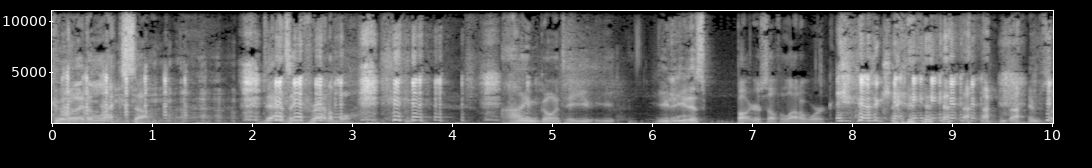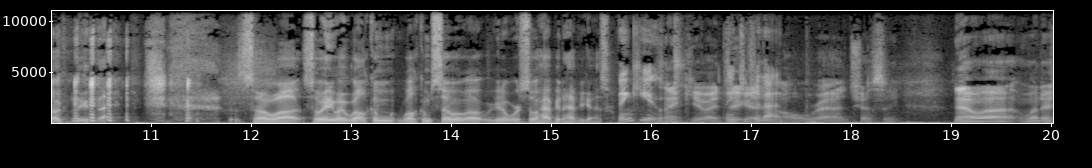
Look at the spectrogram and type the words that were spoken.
good Alexa. That's incredible. I'm going to you. You, you, you just bought yourself a lot of work. okay. I'm so going to that. So uh, so anyway, welcome welcome. So uh, you know we're so happy to have you guys. Thank you. Thank you. I Thank you for it. that. All right, Jesse. Now, uh, what are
